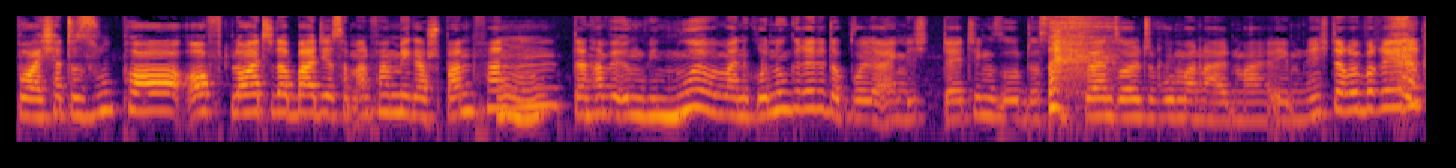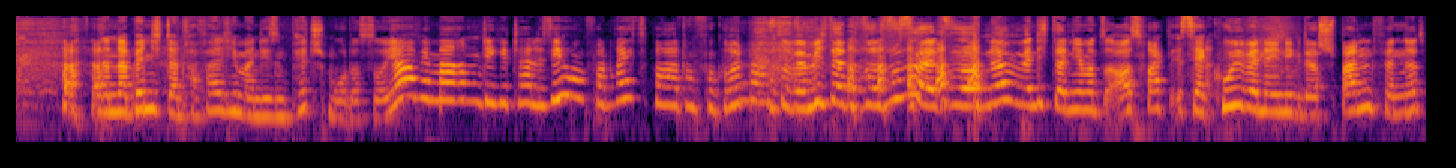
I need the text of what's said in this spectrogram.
boah, ich hatte super oft Leute dabei, die es am Anfang mega spannend fanden. Mhm. Dann haben wir irgendwie nur über meine Gründung geredet, obwohl ja eigentlich Dating so das sein sollte, wo man halt mal eben nicht darüber redet. Und da bin ich, dann verfalle ich immer in diesen Pitch-Modus so, ja, wir machen Digitalisierung von Rechtsberatung für Gründer und so. Wenn mich dann, so, das ist halt so, ne, wenn ich dann jemand so ausfragt, ist ja cool, wenn derjenige das spannend findet.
